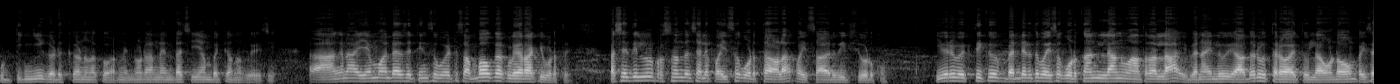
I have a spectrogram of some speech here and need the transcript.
കുടുങ്ങി കിടക്കുകയാണെന്നൊക്കെ പറഞ്ഞു എന്നോട് പറഞ്ഞാൽ എന്താ ചെയ്യാൻ പറ്റുമെന്നൊക്കെ ചോദിച്ചു. അങ്ങനെ ഐ എം ഒന്റെ സെറ്റിങ്സ് പോയിട്ട് സംഭവമൊക്കെ ക്ലിയർ ആക്കി കൊടുത്ത്. പക്ഷേ ഇതിലുള്ള പ്രശ്നം എന്താ വെച്ചാൽ പൈസ കൊടുത്ത ആളെ പൈസ ആര് തിരിച്ചു കൊടുക്കും? ഈ ഒരു വ്യക്തിക്ക് എന്റെ അടുത്ത് പൈസ കൊടുക്കാനില്ല എന്ന് മാത്രമല്ല ഇവനതിൽ യാതൊരു ഉത്തരവാദിത്വമില്ല അതുകൊണ്ട് അവൻ പൈസ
